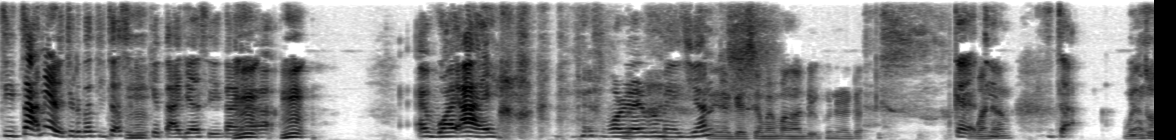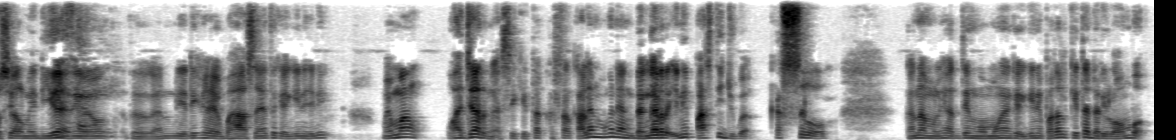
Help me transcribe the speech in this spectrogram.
cicak nih ada cerita cicak sedikit aja sih Hmm, kayak hmm. FYI for your information. Iya guys ya memang adikku ini agak kayak ci- kebanyakan cicak. main sosial media nih memang, tuh kan. Jadi kayak bahasanya tuh kayak gini. Jadi memang wajar nggak sih kita kesel? Kalian mungkin yang dengar ini pasti juga kesel. Karena melihat dia ngomongnya kayak gini padahal kita dari Lombok.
